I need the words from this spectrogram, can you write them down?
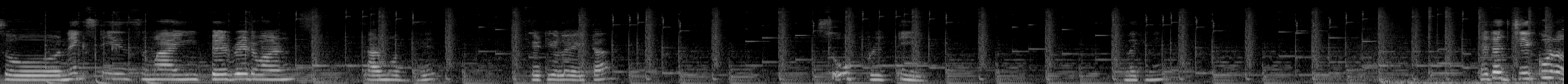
So next is my favourite one তার মধ্যে সেটি হলো এইটা। সো প্রিটি দেখে এটা যে কোনো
